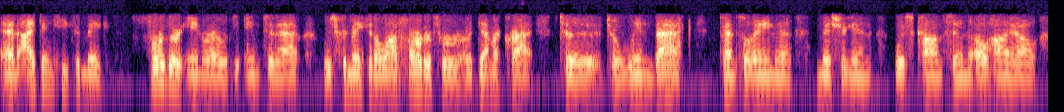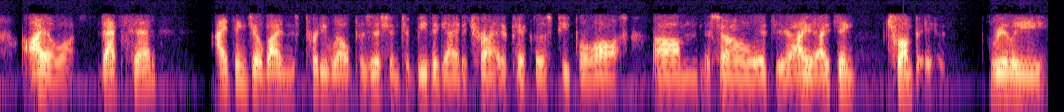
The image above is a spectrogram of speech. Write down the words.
and I think he could make further inroads into that, which could make it a lot harder for a Democrat to to win back Pennsylvania, Michigan, Wisconsin, Ohio, Iowa. That said, I think Joe Biden's pretty well positioned to be the guy to try to pick those people off. Um, so it's, I, I think Trump really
